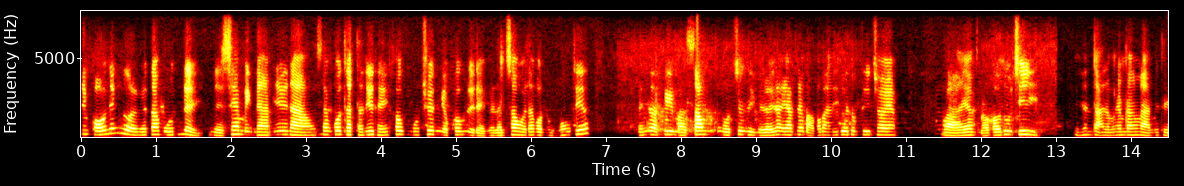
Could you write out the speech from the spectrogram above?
Nhưng có những người người ta muốn để để xem mình làm như thế nào, xem có thật là như thế không, có chuyên nghiệp không để để về lần sau người ta còn ủng hộ tiếp. Thế là khi mà xong một chương trình về đấy là em sẽ bảo các bạn đi đưa thông tin cho em. Và em báo cáo thu chi. Hiện tại là bọn em đang làm như thế.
